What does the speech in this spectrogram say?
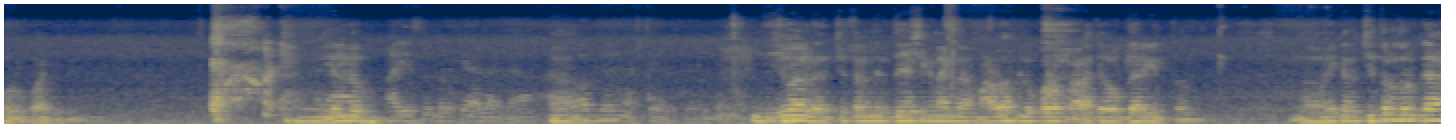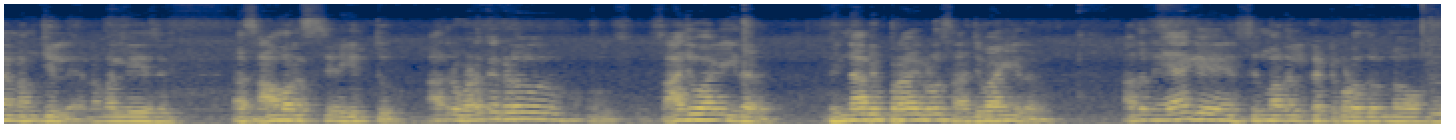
ಪೂರಕವಾಗಿದೆ ಹ್ಮ್, ಎಲ್ಲೂ ಆ ಹೆಸರು ಬಳಕೆ ಆದಾಗ ಆ ಹಾ. ಜವಾಬ್ದಾರಿನೂ ಅಷ್ಟೇ ಇರುತ್ತೆ. ನಿಜವಾಗ್ಲೂ ಚಿತ್ರ ನಿರ್ದೇಶಕನಾಗಿ ನಾನು ಮಾಡೋದ್ಲು ಕೂಡ ಬಹಳ ಜವಾಬ್ದಾರಿ ಇತ್ತು. ಯಾಕಂದ್ರೆ ಚಿತ್ರದುರ್ಗ ನಮ್ಮ ಜಿಲ್ಲೆ ನಮ್ಮಲ್ಲಿ ಆ ಸಾಮರಸ್ಯ ಇತ್ತು. ಆದ್ರೆ ಒಡಕಗಳು ಸಹಜವಾಗಿ ಇದ್ದಾವೆ. ಭಿನ್ನಾಭಿಪ್ರಾಯಗಳು ಸಹಜವಾಗಿ ಇದ್ದಾವೆ. ಅದನ್ನು ಹೇಗೆ ಸಿನಿಮಾದಲ್ಲಿ ಕಟ್ಟಿಕೊಡೋದು ಅನ್ನೋ ಒಂದು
